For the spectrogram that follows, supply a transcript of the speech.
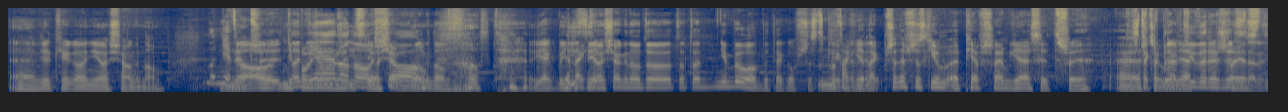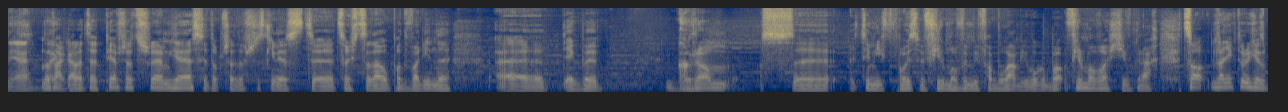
e, wielkiego nie osiągnął. No nie wiem, czy nie no powiedziałbym, nie, że no, nic no, nie osiągnął. no. Jakby Jednak nic nie osiągnął, to, to, to nie byłoby tego wszystkiego. No tak, nie? jednak przede wszystkim e, pierwsze MGS-y 3. To jest taki prawdziwy reżyser, jest- nie? No Taki- tak, ale te pierwsze trzy MGS-y to przede wszystkim jest e, coś, co dało podwaliny e, jakby grom z e, tymi powiedzmy filmowymi fabułami, bo, bo filmowości w grach, co dla niektórych jest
